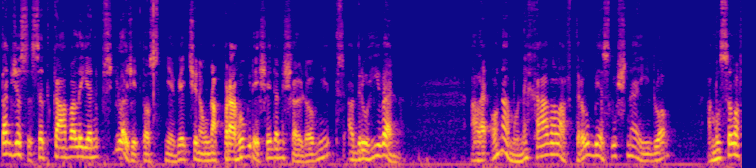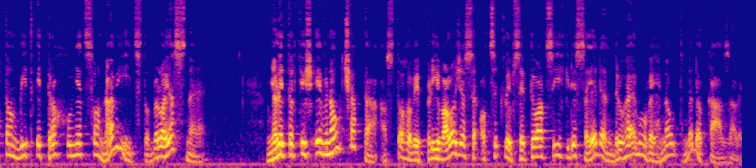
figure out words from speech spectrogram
takže se setkávali jen příležitostně, většinou na Prahu, když jeden šel dovnitř a druhý ven. Ale ona mu nechávala v troubě slušné jídlo a muselo v tom být i trochu něco navíc, to bylo jasné. Měli totiž i vnoučata a z toho vyplývalo, že se ocitli v situacích, kdy se jeden druhému vyhnout nedokázali.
